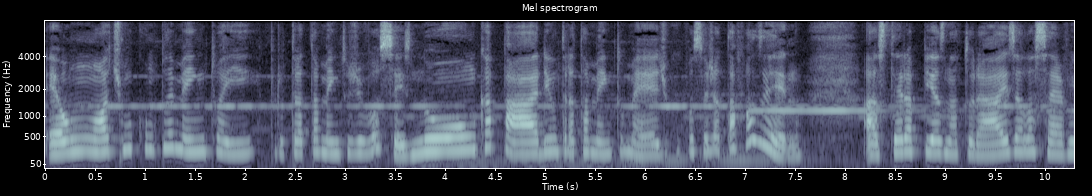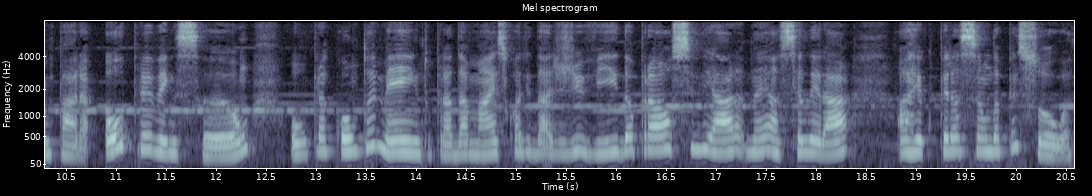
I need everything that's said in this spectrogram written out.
é um ótimo complemento aí para o tratamento de vocês. Nunca pare um tratamento médico que você já está fazendo. As terapias naturais elas servem para ou prevenção ou para complemento, para dar mais qualidade de vida ou para auxiliar, né, acelerar a recuperação da pessoa,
